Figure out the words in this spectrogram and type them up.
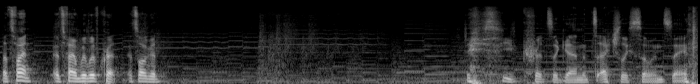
That's fine. It's fine. We live crit. It's all good. he crits again. It's actually so insane.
